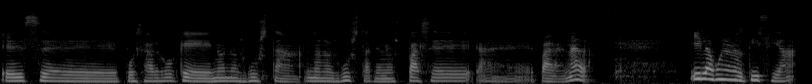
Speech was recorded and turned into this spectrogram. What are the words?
es eh, pues algo que no nos gusta, no nos gusta que nos pase eh, para nada. Y la buena noticia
